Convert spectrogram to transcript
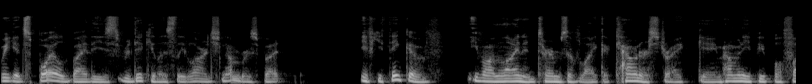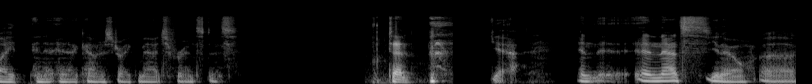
we get spoiled by these ridiculously large numbers but if you think of EVE Online in terms of like a Counter Strike game? How many people fight in a, in a Counter Strike match, for instance? Ten. yeah, and and that's you know uh,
